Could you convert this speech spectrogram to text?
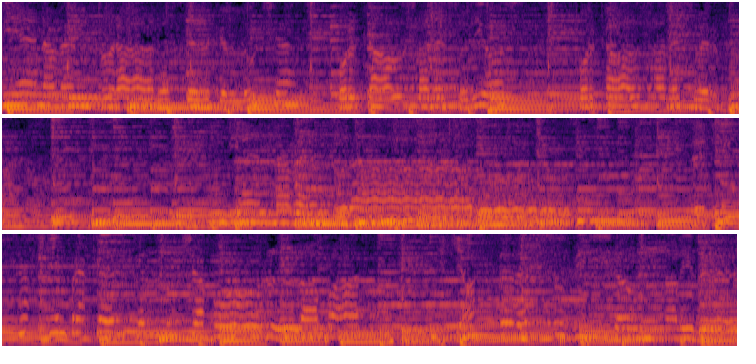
Bienaventurado es el que lucha por causa de su Dios, por causa de su hermano. Bienaventurados. Feliz es siempre aquel que lucha por la paz y que hace de su vida una liberación.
